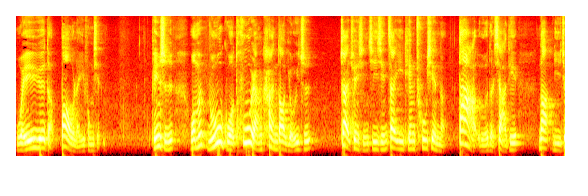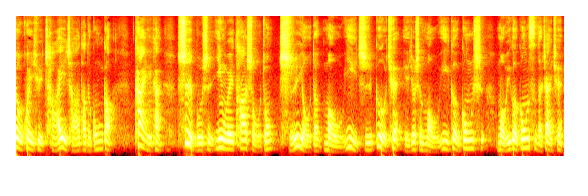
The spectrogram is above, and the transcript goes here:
违约的暴雷风险。平时我们如果突然看到有一只债券型基金在一天出现了大额的下跌，那你就会去查一查它的公告。看一看是不是因为他手中持有的某一只个券，也就是某一个公司、某一个公司的债券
